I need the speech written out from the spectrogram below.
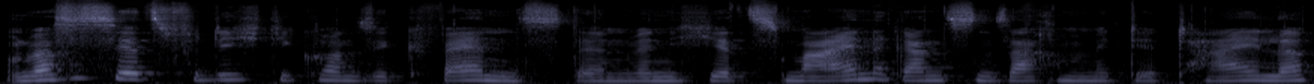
Und was ist jetzt für dich die Konsequenz? Denn wenn ich jetzt meine ganzen Sachen mit dir teile,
